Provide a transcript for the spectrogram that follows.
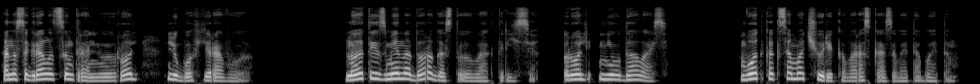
Она сыграла центральную роль Любовь Яровую. Но эта измена дорого стоила актрисе. Роль не удалась. Вот как сама Чурикова рассказывает об этом.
